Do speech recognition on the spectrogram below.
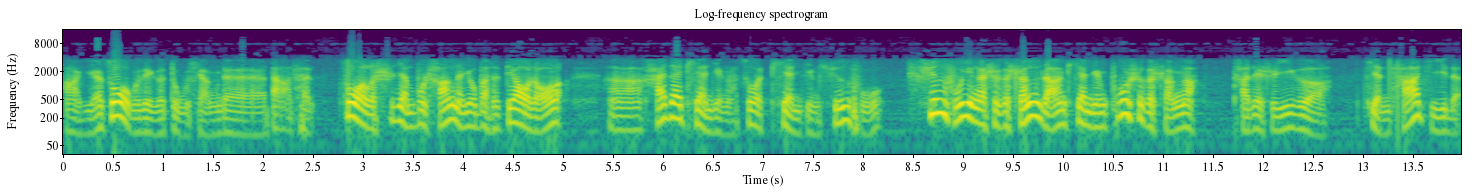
啊，也做过这个督饷的大臣，做了时间不长呢，又把他调走了。啊，还在天津啊，做天津巡抚。巡抚应该是个省长，天津不是个省啊，他这是一个监察级的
